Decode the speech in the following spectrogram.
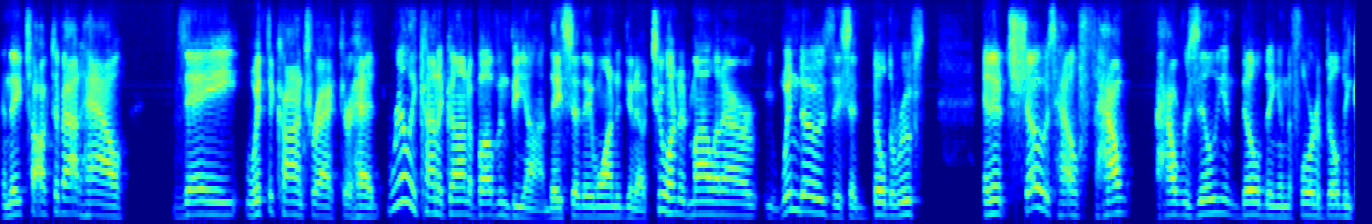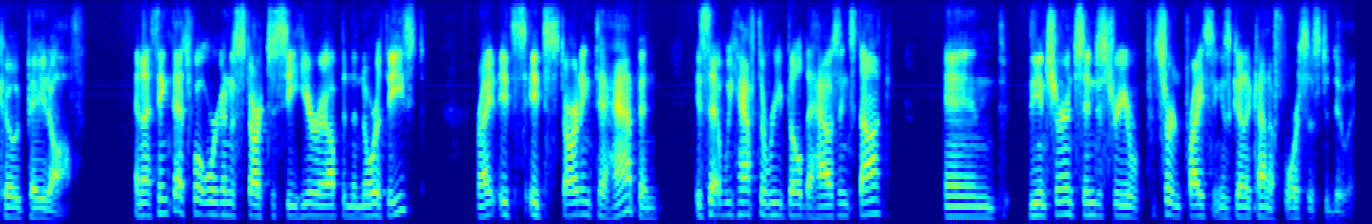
And they talked about how they, with the contractor, had really kind of gone above and beyond. They said they wanted, you know, 200 mile an hour windows. They said build the roofs, and it shows how how how resilient building in the Florida Building Code paid off. And I think that's what we're going to start to see here up in the Northeast, right? It's it's starting to happen. Is that we have to rebuild the housing stock, and the insurance industry or certain pricing is going to kind of force us to do it.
